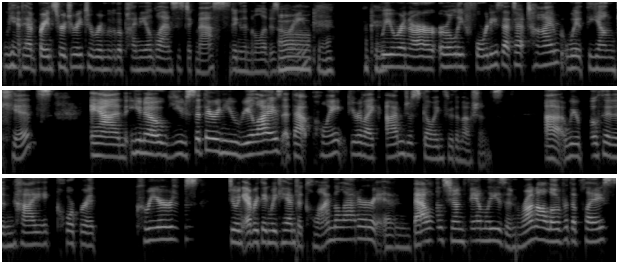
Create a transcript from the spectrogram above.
we had to have brain surgery to remove a pineal gland cystic mass sitting in the middle of his oh, brain. Okay. Okay. We were in our early 40s at that time with young kids. And, you know, you sit there and you realize at that point, you're like, I'm just going through the motions. Uh, we were both in high corporate careers, doing everything we can to climb the ladder and balance young families and run all over the place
